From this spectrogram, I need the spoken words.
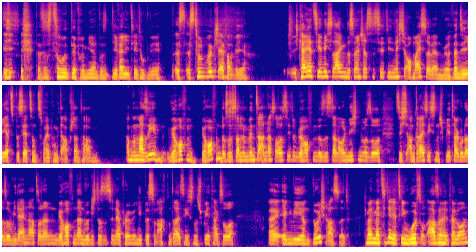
Ich, ich, Das ist zu deprimierend. Das, die Realität tut weh. es, es tut wirklich einfach weh. Ich kann jetzt hier nicht sagen, dass Manchester City nicht auch Meister werden wird, wenn sie jetzt bis jetzt nur zwei Punkte Abstand haben. Aber mal sehen. Wir hoffen, wir hoffen, dass es dann im Winter anders aussieht und wir hoffen, dass es dann auch nicht nur so sich am 30. Spieltag oder so wieder ändert, sondern wir hoffen dann wirklich, dass es in der Premier League bis zum 38. Spieltag so äh, irgendwie durchrasselt. Ich meine, Man City hat jetzt gegen Wolves und Arsenal halt verloren.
